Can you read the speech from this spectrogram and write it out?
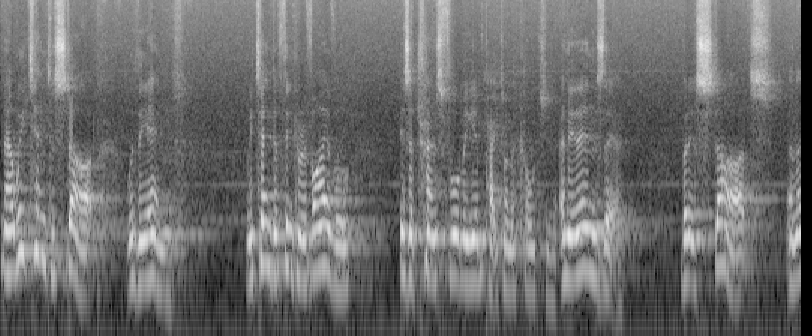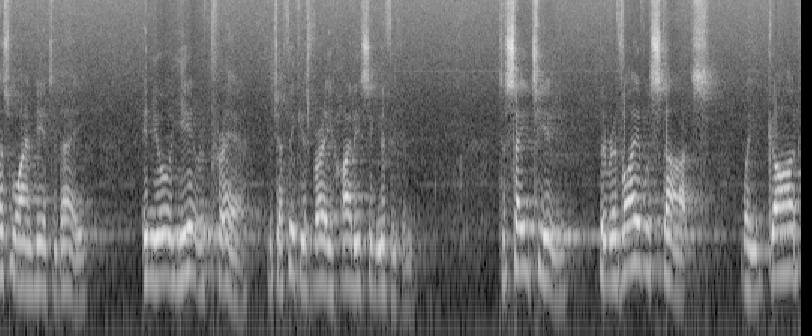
Now, we tend to start with the end. We tend to think a revival is a transforming impact on the culture, and it ends there. But it starts, and that's why I'm here today, in your year of prayer, which I think is very highly significant, to say to you, that revival starts when God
